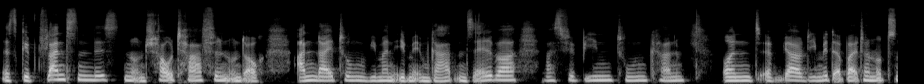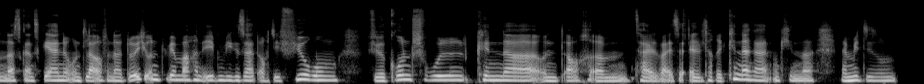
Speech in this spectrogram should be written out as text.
Es gibt Pflanzenlisten und Schau Schautafeln und auch Anleitungen, wie man eben im Garten selber was für Bienen tun kann. Und äh, ja, die Mitarbeiter nutzen das ganz gerne und laufen da durch. Und wir machen eben, wie gesagt, auch die Führung für Grundschulkinder und auch ähm, teilweise ältere Kindergartenkinder, damit die so ein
